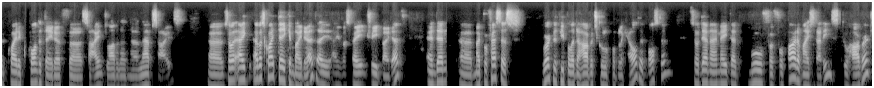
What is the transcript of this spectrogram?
a quite a quantitative uh, science rather than a lab science. Uh, so I, I was quite taken by that. I, I was very intrigued by that. And then uh, my professors worked with people at the Harvard School of Public Health in Boston. So then I made that move for, for part of my studies to Harvard.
